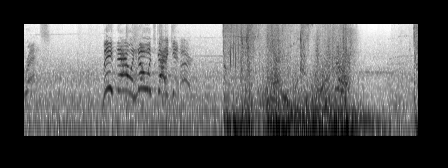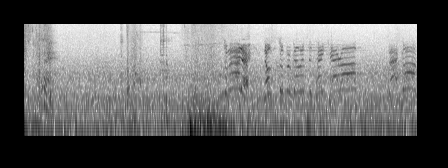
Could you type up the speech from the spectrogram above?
Rats. Leave now and no one's gotta get hurt! What's the matter? No to take care of? Back off,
